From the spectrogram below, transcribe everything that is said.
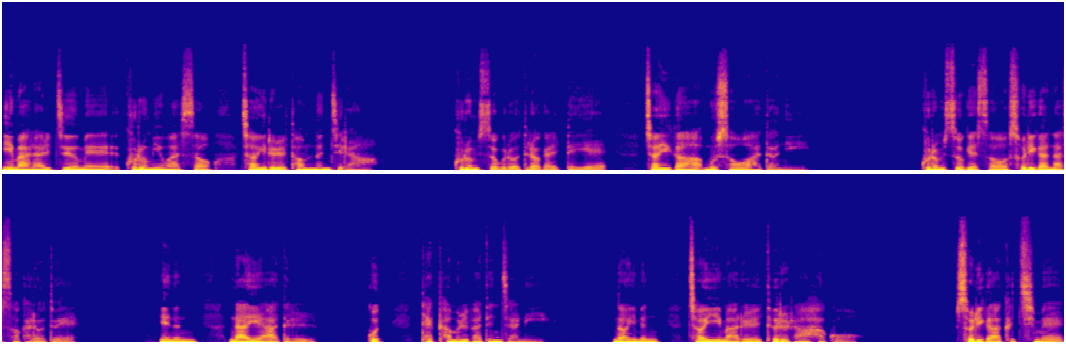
이 말할 즈음에 구름이 와서 저희를 덮는지라 구름 속으로 들어갈 때에 저희가 무서워하더니 구름 속에서 소리가 나서 가로되 이는 나의 아들 곧 택함을 받은 자니 너희는 저희 말을 들으라 하고 소리가 그침에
